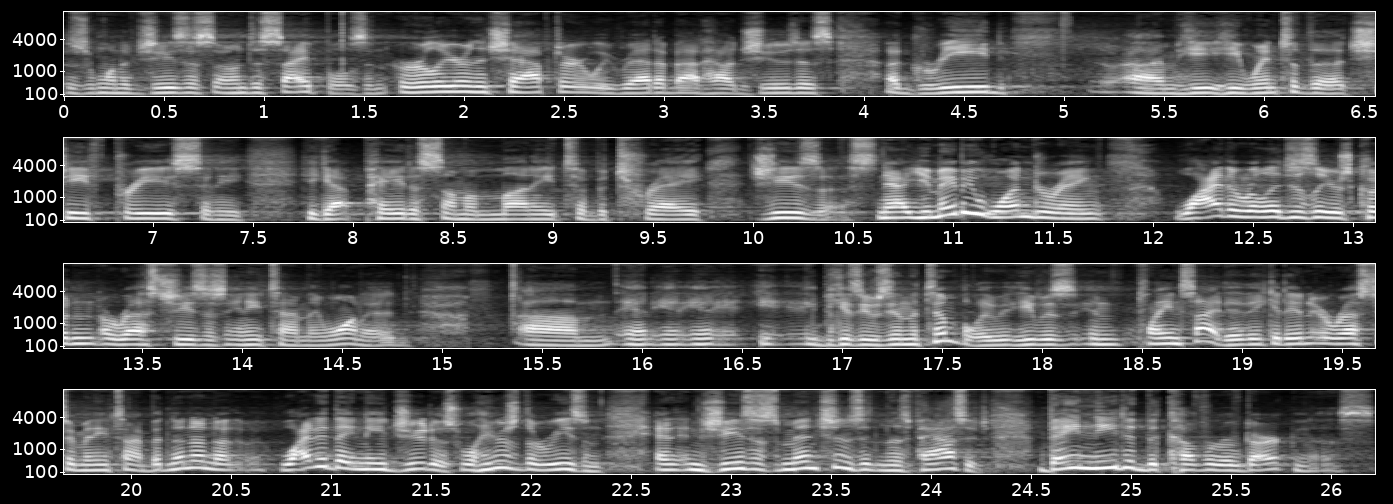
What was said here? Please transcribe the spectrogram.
is one of Jesus' own disciples. And earlier in the chapter, we read about how Judas agreed. Um, he, he went to the chief priests and he, he got paid a sum of money to betray Jesus. Now, you may be wondering why the religious leaders couldn't arrest Jesus anytime they wanted um, and, and, and, because he was in the temple, he, he, was in plain sight. They could arrest him anytime. But no, no, no. Why did they need Judas? Well, here's the reason. And, and Jesus mentions it in this passage. They needed the cover of darkness.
